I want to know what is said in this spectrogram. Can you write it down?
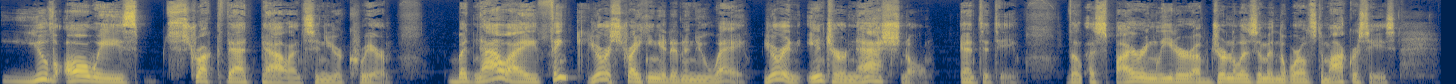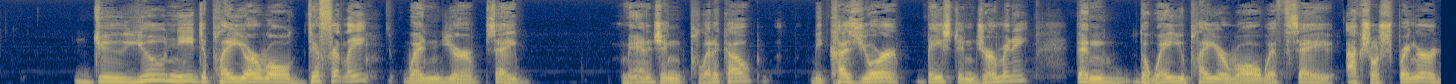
You've always struck that balance in your career. But now I think you're striking it in a new way. You're an international entity, the aspiring leader of journalism in the world's democracies. Do you need to play your role differently when you're, say, managing Politico because you're based in Germany than the way you play your role with, say, Axel Springer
